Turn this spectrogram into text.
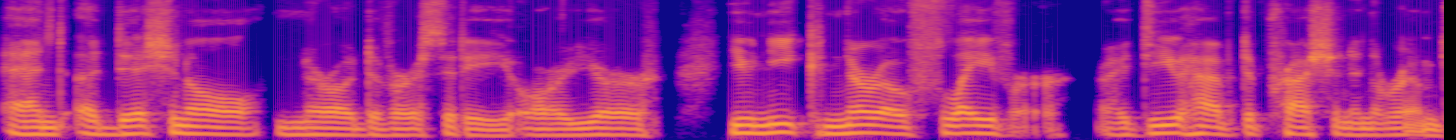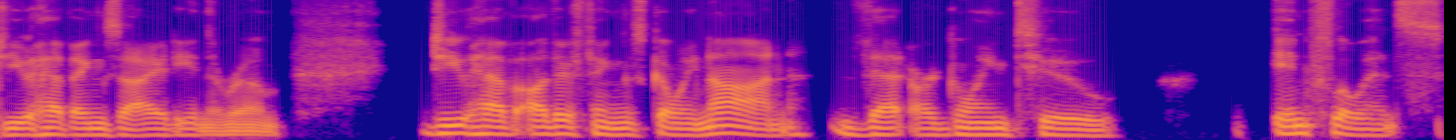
and additional neurodiversity or your unique neuro flavor, right? Do you have depression in the room? Do you have anxiety in the room? Do you have other things going on that are going to influence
